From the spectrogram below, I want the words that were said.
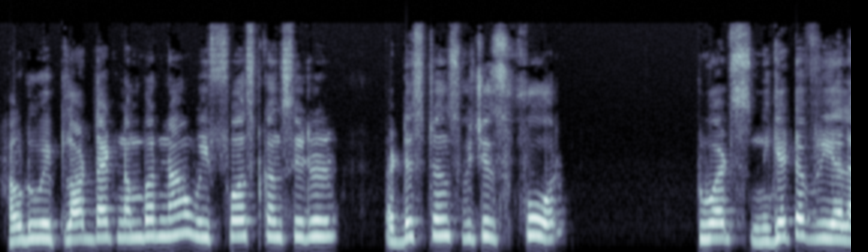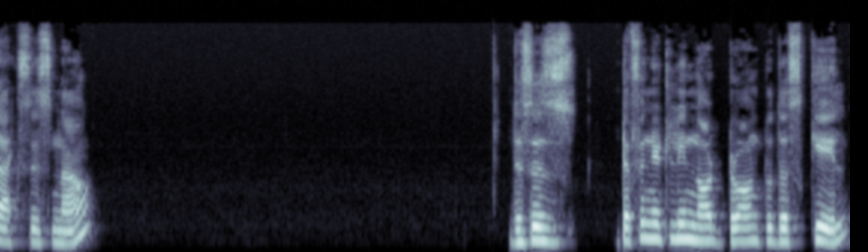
How do we plot that number now? We first consider a distance which is 4 towards negative real axis now. This is definitely not drawn to the scale.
